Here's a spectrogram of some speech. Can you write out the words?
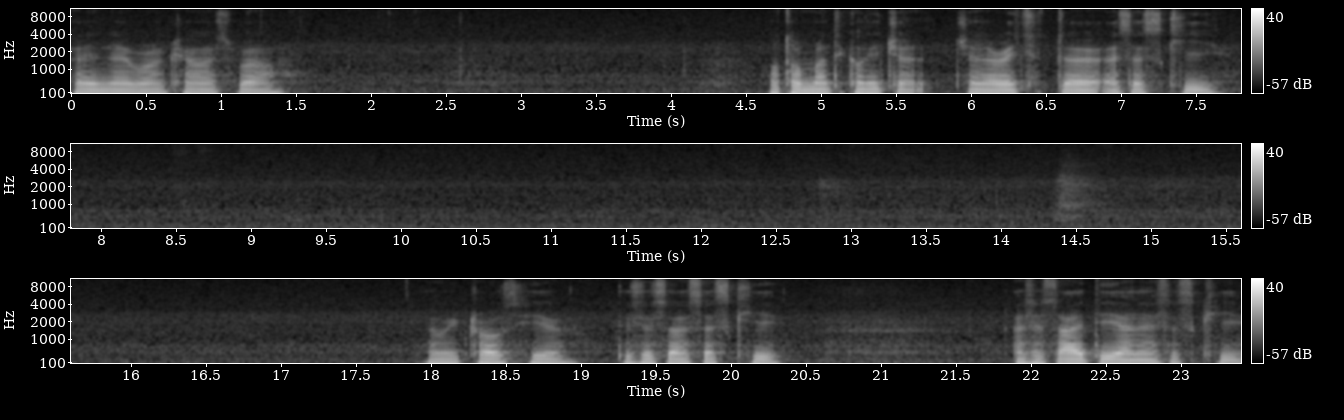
Pay neighbor account as well. Automatically ge generate the SS key and we close here. This is SS key SSID and SS key.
